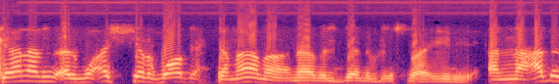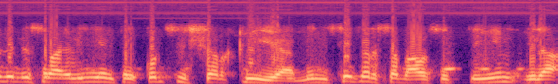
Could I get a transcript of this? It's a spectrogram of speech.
كان المؤشر واضح تماما بالجانب الإسرائيلي أن عدد الإسرائيليين في القدس الشرقية من 0.67 إلى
